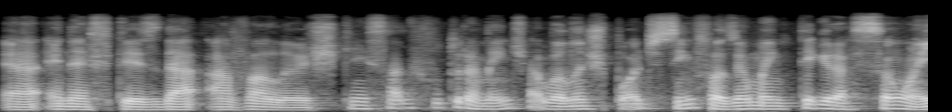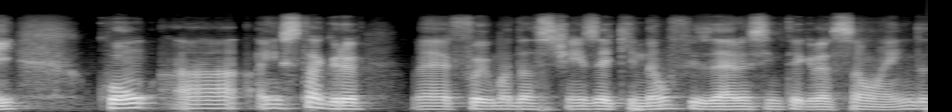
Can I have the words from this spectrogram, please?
eh, NFTs da Avalanche. Quem sabe futuramente a Avalanche pode sim fazer uma integração aí com a, a Instagram. Né? Foi uma das chains aí que não fizeram essa integração ainda,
